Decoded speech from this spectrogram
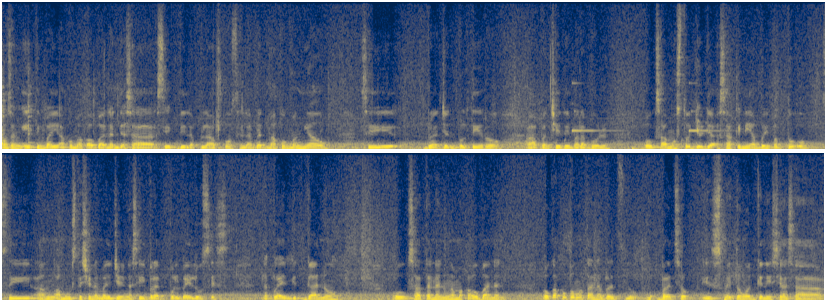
ako sang 18 bayi ako makaubanan dia sa CFD Lapu-Lapu sila Brad Makong Mangyaw si Brad Jan Poltiro uh, Panchini Marabol. O sa among studio dia sa kini ang buhing pagtuo si ang among station manager nga si Brad Paul Bailuses la Clyde Gitgano. O sa tanan nga makaubanan o ako pangutana Brad Sok, Brad Sok is may tungod kani siya sa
